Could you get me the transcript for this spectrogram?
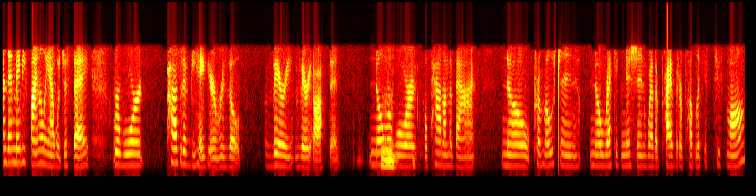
And then maybe finally, I would just say reward positive behavior and results very, very often. No mm. reward, no pat on the back, no promotion, no recognition, whether private or public, is too small.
